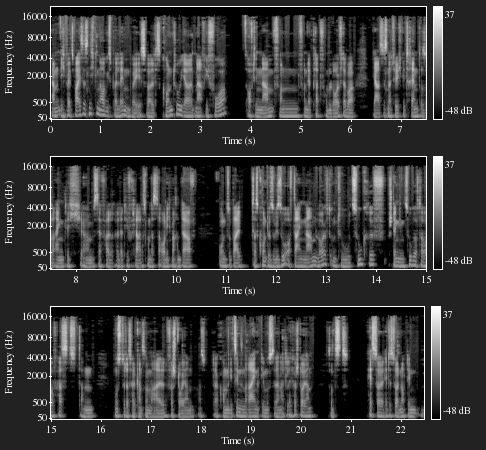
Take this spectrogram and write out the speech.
Ähm, ich weiß jetzt nicht genau, wie es bei Lemway ist, weil das Konto ja nach wie vor auf den Namen von, von der Plattform läuft, aber ja, es ist natürlich getrennt, also eigentlich ähm, ist der Fall relativ klar, dass man das da auch nicht machen darf. Und sobald das Konto sowieso auf deinen Namen läuft und du Zugriff, ständigen Zugriff darauf hast, dann musst du das halt ganz normal versteuern. Also da kommen die Zinsen rein und die musst du dann halt gleich versteuern. Sonst hättest du, hättest du halt noch den,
